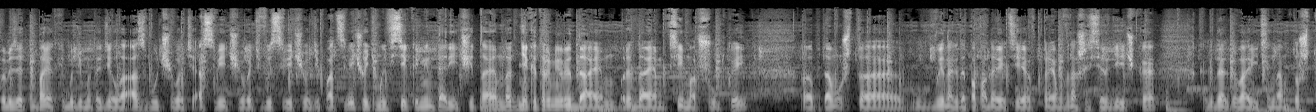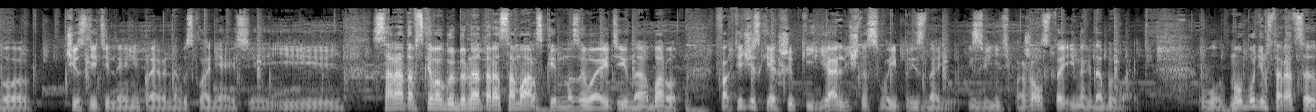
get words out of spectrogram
В обязательном порядке будем это дело озвучивать, освечивать, высвечивать и подсвечивать. Мы все комментарии читаем, над некоторыми рыдаем, рыдаем всей маршруткой. Э, потому что вы иногда попадаете прямо в наше сердечко, когда говорите нам то, что числительное неправильно вы склоняете, и саратовского губернатора Самарским называете и наоборот. Фактически ошибки я лично свои признаю. Извините, пожалуйста, иногда бывает. Вот. Но будем стараться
